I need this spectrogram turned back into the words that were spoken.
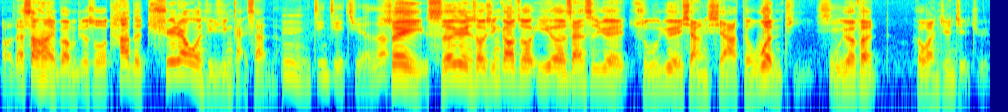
呃在上上礼拜我们就说它的缺料问题已经改善了，嗯，已经解决了。所以十二月收新高之后，一二三四月逐月向下的问题，五、嗯、月份会完全解决。五、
